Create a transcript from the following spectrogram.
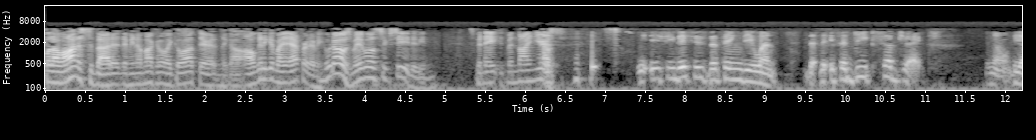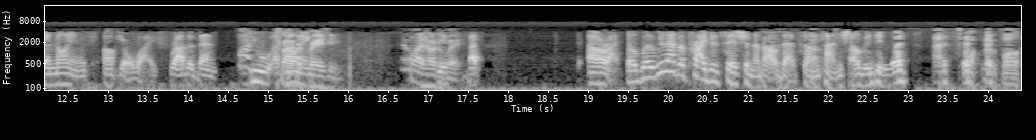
but I'm honest about it. I mean, I'm not going to like go out there and like I'm going to give my effort. I mean, who knows? Maybe we'll succeed. I mean, it's been eight, it's been nine years. you see, this is the thing, D1. It's a deep subject. You know, the annoyance of your wife, rather than you annoying. crazy. In a lighthearted yes, way. But all right. Well, well, we'll have a private session about that sometime, shall we do it? That's wonderful.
